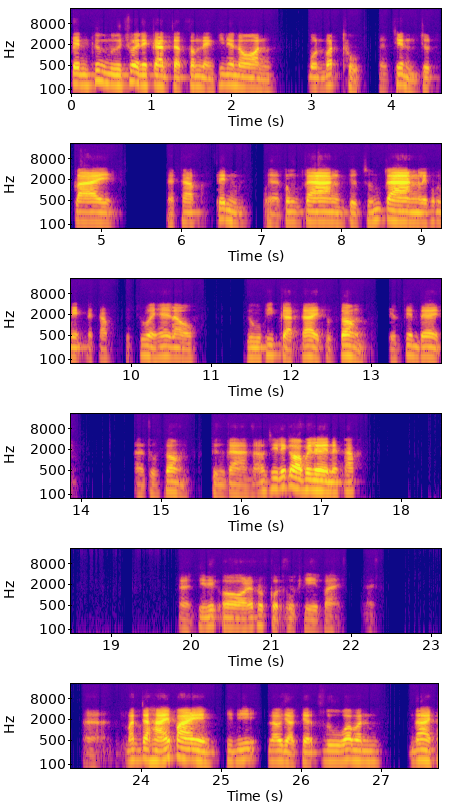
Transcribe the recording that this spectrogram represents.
เป็นเครื่องมือช่วยในการจัดตำแหน่งที่แน่นอนบนวัตถุอย่างเช่นจุดปลายนะครับ เส้นตรงกลางจุดศูนย์กลางอะไรพวกนี้นะครับจะช่วยให้เราดูพิกัดได้ถูกต้องเขียนเส้นได้ถูกต้องถึงกลางแล้ว select all ไปเลยนะครับเอ่อ select all แล้วก็กดโอเคไป อ่ามันจะหายไปทีนี้เราอยากจะดูว่ามันได้ข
